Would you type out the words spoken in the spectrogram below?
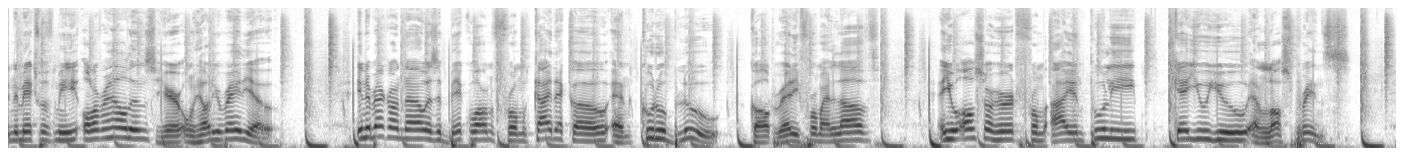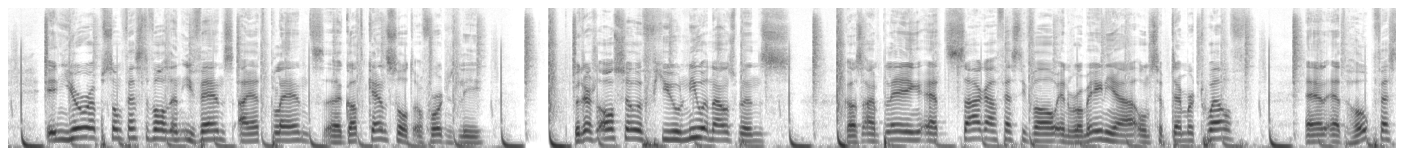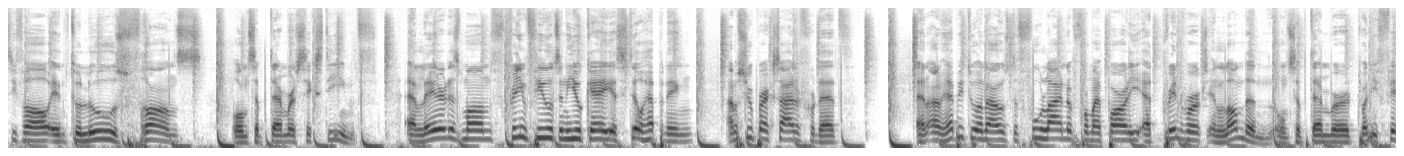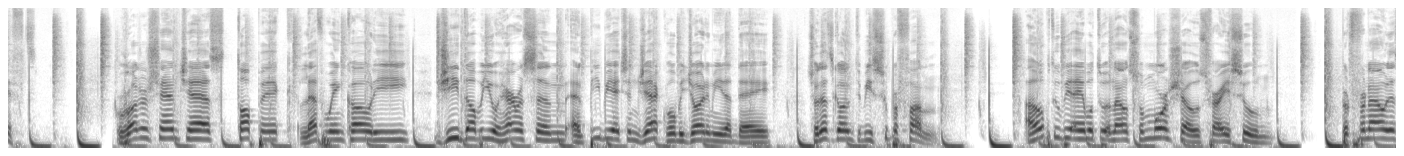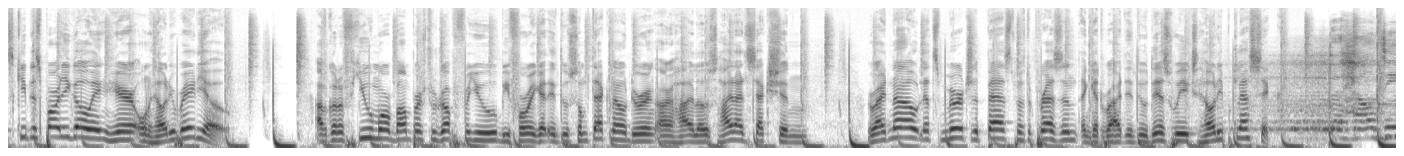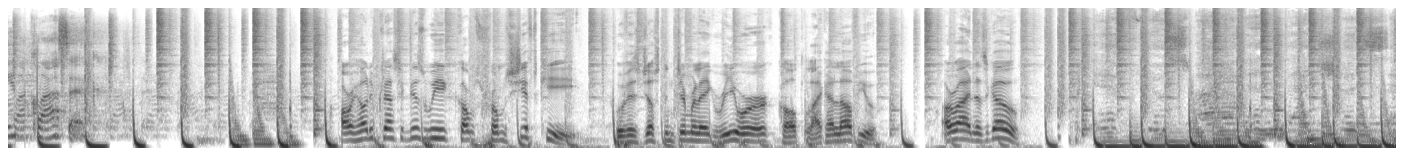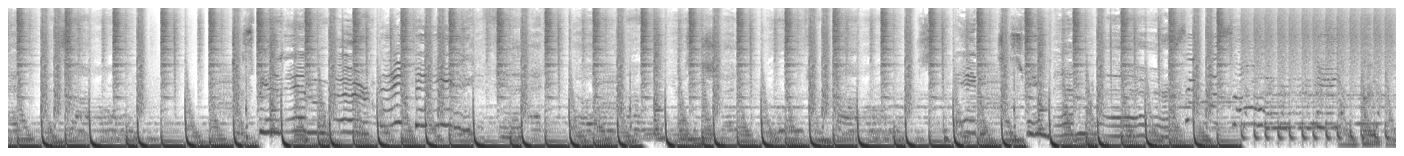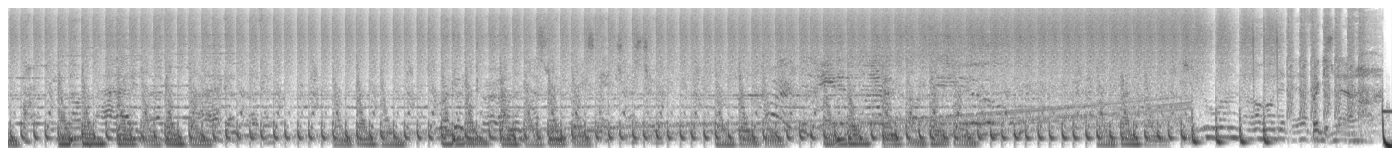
In the mix with me, Oliver Heldens, here on Heldeep Radio. In the background now is a big one from Kideko and Kudu Blue called Ready for My Love. And you also heard from Ian Pooley, KUU, and Lost Prince. In Europe, some festivals and events I had planned uh, got cancelled, unfortunately. But there's also a few new announcements because I'm playing at Saga Festival in Romania on September 12th and at Hope Festival in Toulouse, France on September 16th. And later this month, Creamfields in the UK is still happening. I'm super excited for that. And I'm happy to announce the full lineup for my party at Printworks in London on September 25th. Roger Sanchez, Topic, Leftwing Kody, GW Harrison, and PBH and Jack will be joining me that day, so that's going to be super fun. I hope to be able to announce some more shows very soon. But for now, let's keep this party going here on Heldeep Radio. I've got a few more bumpers to drop for you before we get into some techno during our High-Lows highlight section. Right now, let's merge the past with the present and get right into this week's Heldeep Classic. The Heldeep Classic. Our Heldeep Classic this week comes from Shift K3Y with his Justin Timberlake rework called Like I Love You. Alright, let's go. now.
